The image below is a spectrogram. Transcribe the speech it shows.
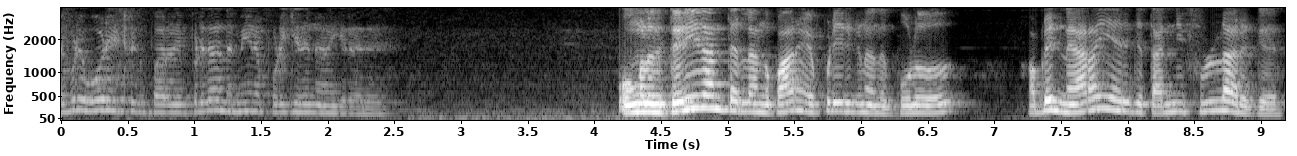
எப்படி ஓடிட்டு இருக்கு பாருங்க. இப்படி தான் இந்த மீனை பிடிக்குதுன்னு நினைக்கிறது. உங்களுக்கு தெரியுதான்னு தெரில அங்கே பாருங்கள் எப்படி இருக்குன்னு அந்த புழு. அப்படியே நிறைய இருக்குது தண்ணி ஃபுல்லாக இருக்குது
